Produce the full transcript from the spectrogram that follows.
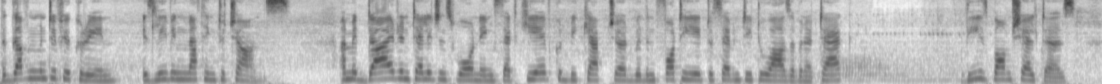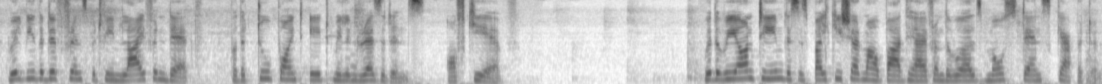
The government of Ukraine is leaving nothing to chance. Amid dire intelligence warnings that Kiev could be captured within 48 to 72 hours of an attack, these bomb shelters will be the difference between life and death for the 2.8 million residents of Kiev. With the WION team, this is Palki Sharma Upadhyay from the world's most tense capital.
